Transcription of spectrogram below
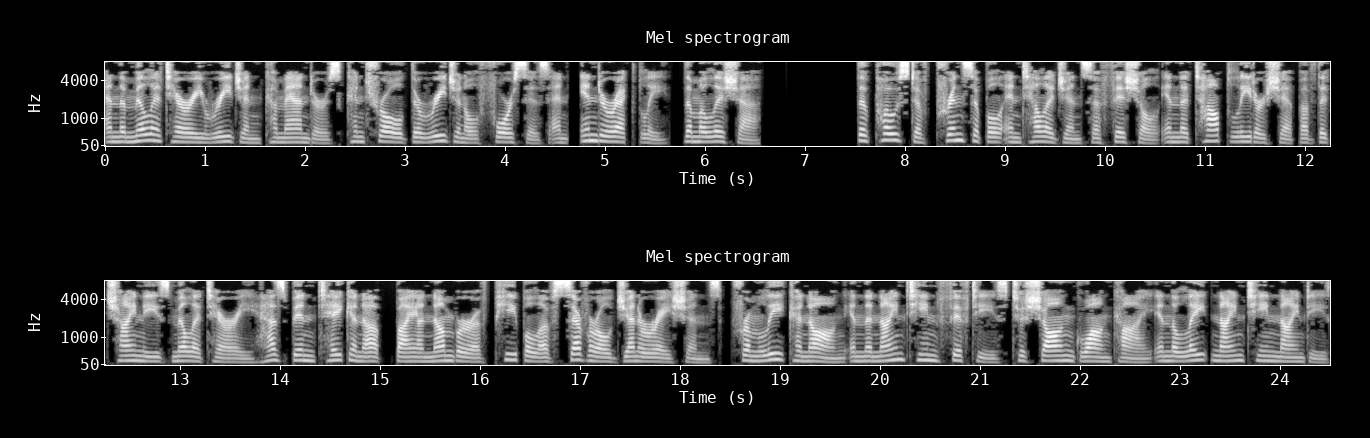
and the military region commanders controlled the regional forces and, indirectly, the militia. The post of principal intelligence official in the top leadership of the Chinese military has been taken up by a number of people of several generations, from Li Kenong in the 1950s to Xiong Guangkai in the late 1990s,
